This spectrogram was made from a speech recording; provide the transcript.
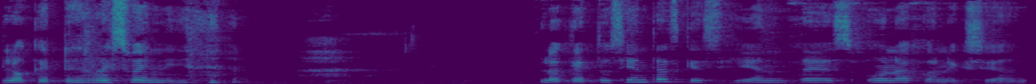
lo que te resuene, lo que tú sientas que sientes una conexión.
